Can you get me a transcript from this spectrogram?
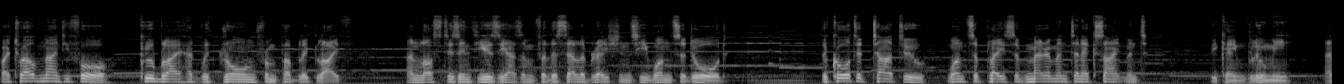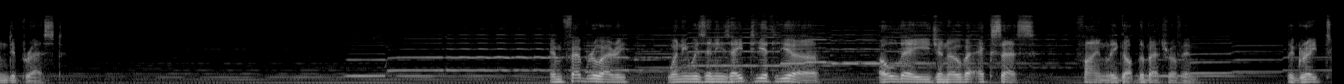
By 1294, Kublai had withdrawn from public life and lost his enthusiasm for the celebrations he once adored. The court at Tartu, once a place of merriment and excitement, became gloomy and depressed. In February, when he was in his 80th year, old age and over-excess finally got the better of him. The great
